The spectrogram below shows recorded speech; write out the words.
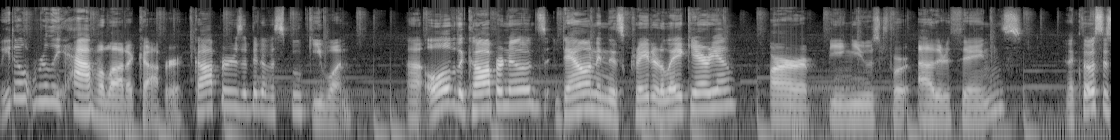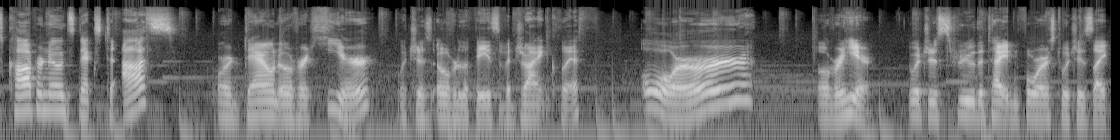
we don't really have a lot of copper. Copper is a bit of a spooky one. Uh, all of the copper nodes down in this Crater Lake area are being used for other things. And the closest copper nodes next to us, or down over here, which is over the face of a giant cliff, or over here, which is through the Titan Forest, which is like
